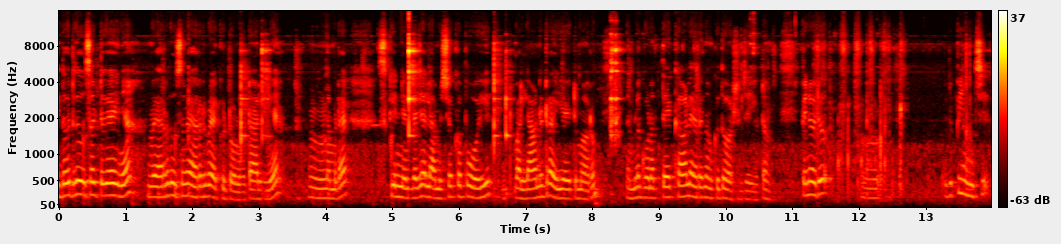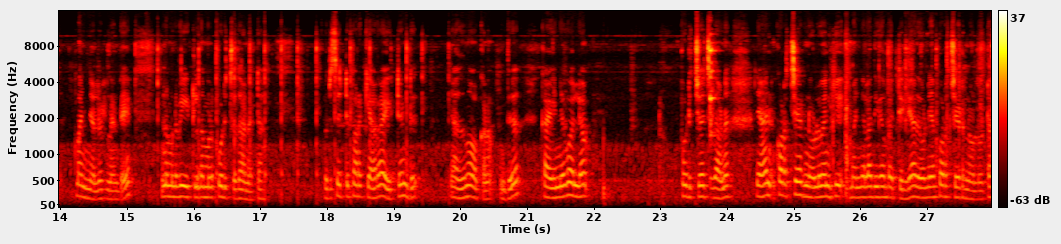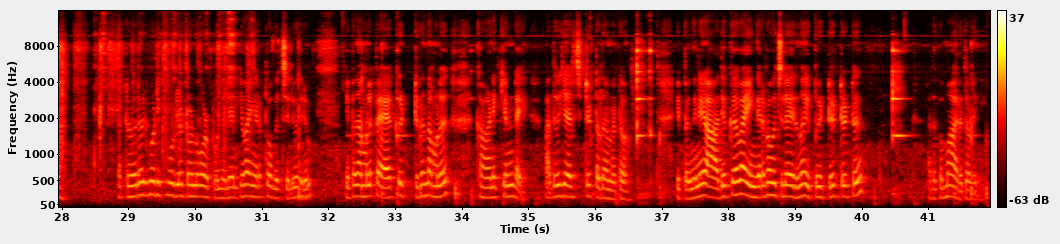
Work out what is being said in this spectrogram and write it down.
ഇതൊരു ദിവസം ഇട്ട് കഴിഞ്ഞാൽ വേറെ ദിവസം വേറൊരു പാക്ക് ഇട്ടോളൂ കേട്ടോ അല്ലെങ്കിൽ നമ്മുടെ സ്കിന്നിന്റെ ജലാംശമൊക്കെ പോയി വല്ലാണ്ട് ഡ്രൈ ആയിട്ട് മാറും. നമ്മൾ ഗുണത്തേക്കാളേറെ നമുക്ക് ദോഷം ചെയ്യും കേട്ടോ പിന്നെ ഒരു ഒരു പിഞ്ച് മഞ്ഞൾ ഇടുന്നുണ്ട് നമ്മുടെ വീട്ടിൽ നമ്മൾ പൊടിച്ചതാണ് കേട്ടോ ഒരു സെറ്റ് പറിക്കാറായിട്ടുണ്ട്. അത് നോക്കണം. ഇത് കഴിഞ്ഞ കൊല്ലം പൊടിച്ചു വെച്ചതാണ്. ഞാൻ കുറച്ചേ ഇടണുള്ളൂ. എനിക്ക് മഞ്ഞൾ അധികം പറ്റില്ല. അതുകൊണ്ട് ഞാൻ കുറച്ചേ ഇടണുള്ളൂ കേട്ടോ മറ്റുള്ളവർ ഒരു പൊടി കൂടുതലിട്ടുകൊണ്ട് കുഴപ്പമൊന്നുമില്ല. എനിക്ക് ഭയങ്കര പുകച്ചിൽ വരും. ഇപ്പോൾ നമ്മൾ പാക്ക് ഇട്ടിട്ട് നമ്മൾ കാണിക്കണ്ടേ? അത് വിചാരിച്ചിട്ട് ഇട്ടതാണ് കേട്ടോ ഇപ്പം ഇങ്ങനെ ആദ്യമൊക്കെ ഭയങ്കര പുകച്ചിലായിരുന്നു. ഇപ്പം ഇട്ട് ഇട്ടിട്ട് അതൊക്കെ മാറി തുടങ്ങി.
